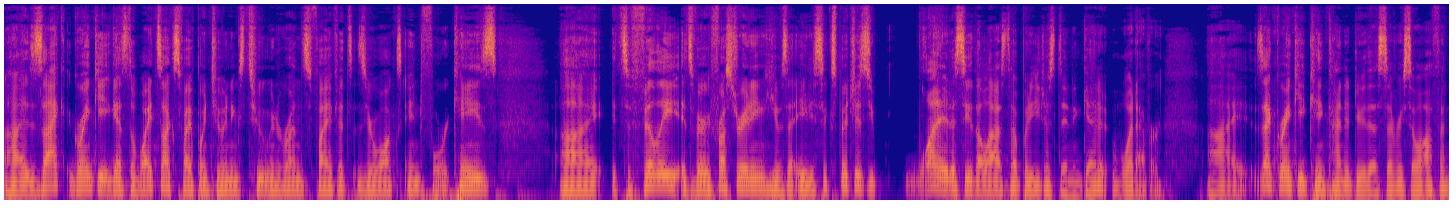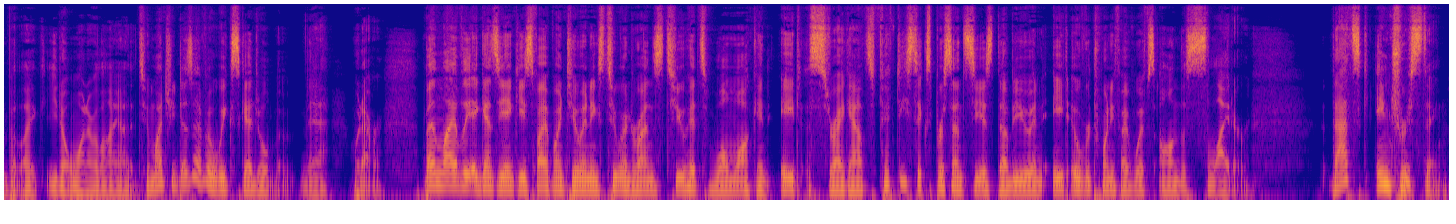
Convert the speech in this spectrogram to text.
uh, Zack Greinke against the White Sox, 5.2 innings, two runs, five hits, zero walks, and four Ks. Uh, it's a Philly. It's very frustrating. He was at 86 pitches. You wanted to see the last up, but he just didn't get it. Whatever. Uh, Zack Greinke can kind of do this every so often, but like you don't want to rely on it too much. He does have a weak schedule, but whatever. Ben Lively against the Yankees, 5.2 innings, two earned runs, two hits, one walk, and eight strikeouts, 56% CSW, and eight over 25 whiffs on the slider. That's interesting.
